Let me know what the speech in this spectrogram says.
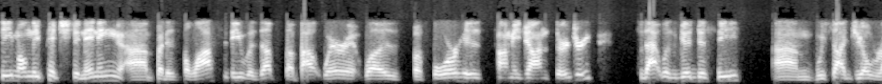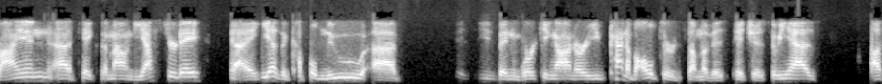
team. Only pitched an inning, uh, but his velocity was up about where it was before his Tommy John surgery. So that was good to see. Um, we saw Joe Ryan uh, take the mound yesterday. Uh, he has a couple new uh, he's been working on, or he kind of altered some of his pitches. So he has a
